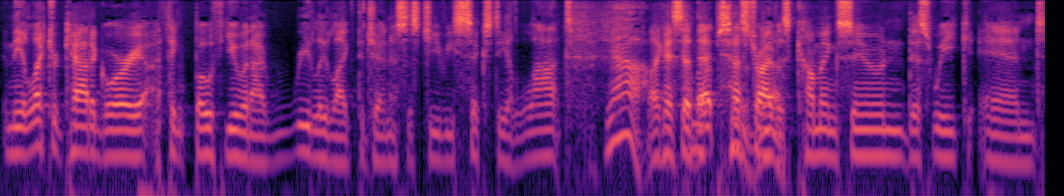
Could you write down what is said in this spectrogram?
In the electric category, I think both you and I really like the Genesis GV60 a lot. Yeah, Like I said, that test soon, drive yeah. is coming soon this week, and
